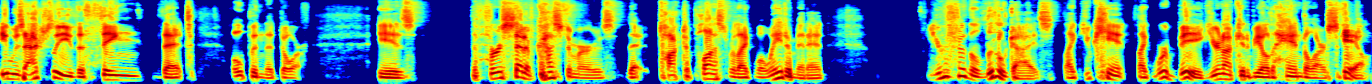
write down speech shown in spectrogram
It was actually the thing that opened the door. Is the first set of customers that talked to Plus were like, well, wait a minute you're for the little guys. Like you can't, like we're big. You're not going to be able to handle our scale.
